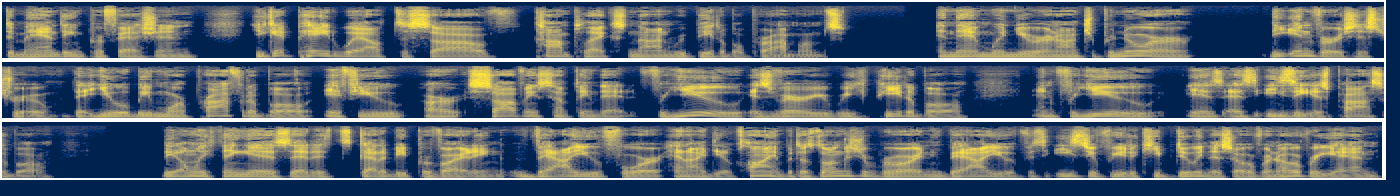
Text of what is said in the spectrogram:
demanding profession, you get paid well to solve complex, non repeatable problems. And then when you're an entrepreneur, the inverse is true that you will be more profitable if you are solving something that for you is very repeatable and for you is as easy as possible. The only thing is that it's got to be providing value for an ideal client. But as long as you're providing value, if it's easier for you to keep doing this over and over again,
